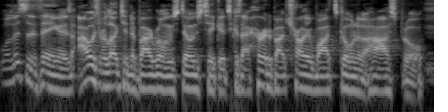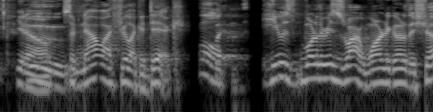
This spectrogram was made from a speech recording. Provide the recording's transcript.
Well, this is the thing is I was reluctant to buy Rolling Stones tickets because I heard about Charlie Watts going to the hospital. You know, Ooh. so now I feel like a dick. Well, But he was one of the reasons why I wanted to go to the show.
